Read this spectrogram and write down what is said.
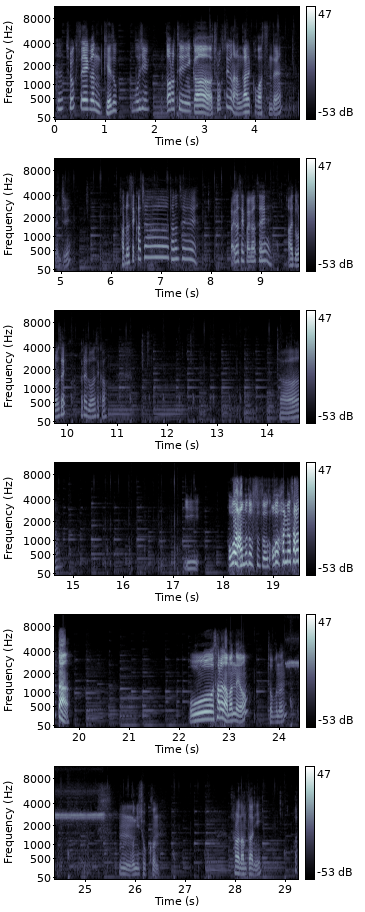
초록색은 계속 무시 떨어뜨리니까 초록색은 안 갈 것 같은데 왠지. 다른 색 가자. 다른 색. 빨간색 빨간색. 아 노란색? 그래 노란색 가. 자. 이 우와 아무도 없었어. 어 한 명 살았다. 오 살아남았네요. 저분은. 음 운이 좋군. 살아남다니. 헛.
